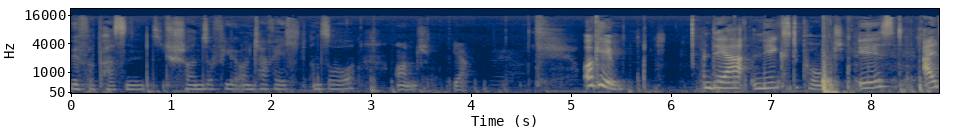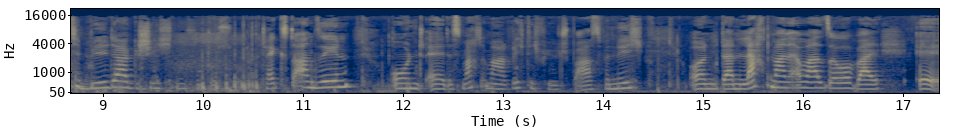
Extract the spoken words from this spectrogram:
wir verpassen schon so viel Unterricht und so. Und ja. Okay, der nächste Punkt ist alte Bilder, Geschichten, Fotos oder Texte ansehen. Und äh, das macht immer richtig viel Spaß, finde ich. Und dann lacht man immer so, weil äh,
